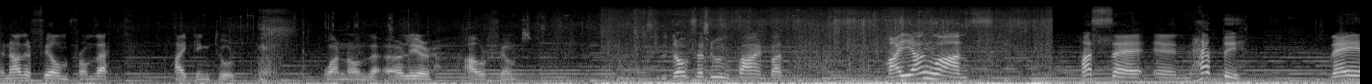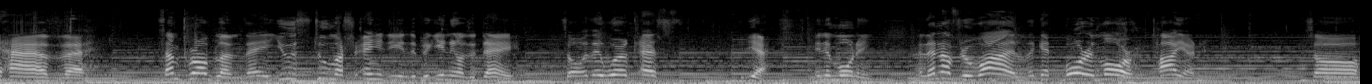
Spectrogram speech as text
another film from that hiking tour. One of the earlier our films. The dogs are doing fine, but my young ones, Hasse and Happy, they have uh, some problem. They use too much energy in the beginning of the day, so they work as yeah in the morning, and then after a while they get more and more tired. So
